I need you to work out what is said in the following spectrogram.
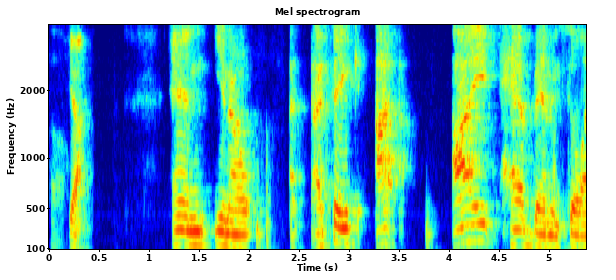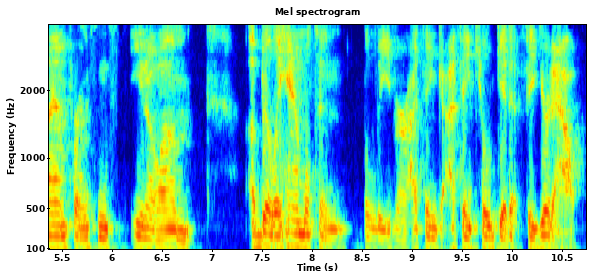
Um, yeah, and you know I, I, think I I have been and still am, for instance, you know, um, a Billy Hamilton believer. I think I think he'll get it figured out.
